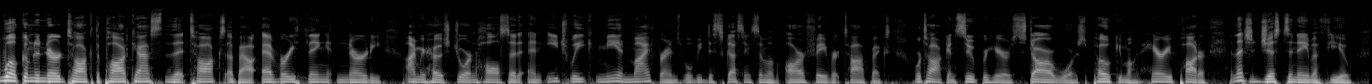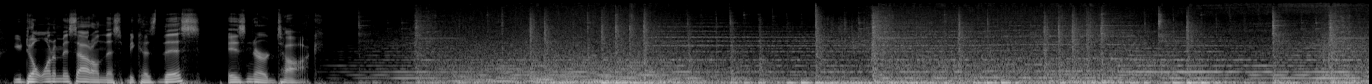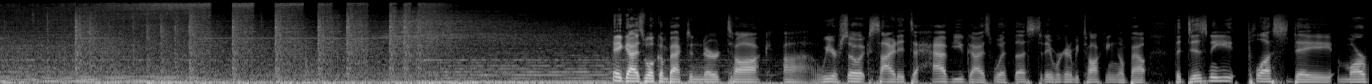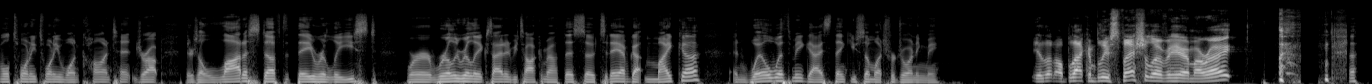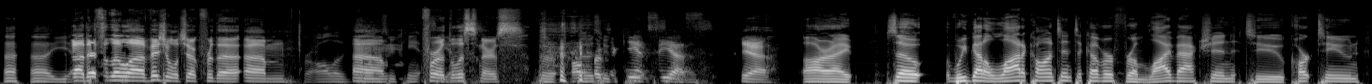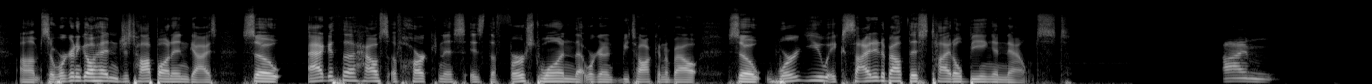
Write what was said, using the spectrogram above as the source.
Welcome to Nerd Talk, the podcast that talks about everything nerdy. I'm your host, Jordan Halstead, and each week, me and my friends will be discussing some of our favorite topics. We're talking superheroes, Star Wars, Pokemon, Harry Potter, and that's just to name a few. You don't want to miss out on this because this is Nerd Talk. Hey guys, welcome back to Nerd Talk. Uh, we are so excited to have you guys with us. Today we're going to be talking about the Disney Plus Day Marvel 2021 content drop. There's a lot of stuff that they released. We're really, really excited to be talking about this. So today I've got Micah and Will with me. Guys, thank you so much for joining me. Your little black and blue special over here, am I right? yeah. Uh, that's a little uh, visual joke for the um for all of those um who can't for see the us. listeners. For All those who can't see us. Yeah. All right. So we've got a lot of content to cover from live action to cartoon. Um, so we're going to go ahead and just hop on in, guys. So Agatha House of Harkness is the first one that we're going to be talking about. So were you excited about this title being announced? I'm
